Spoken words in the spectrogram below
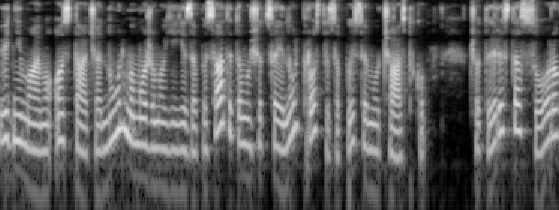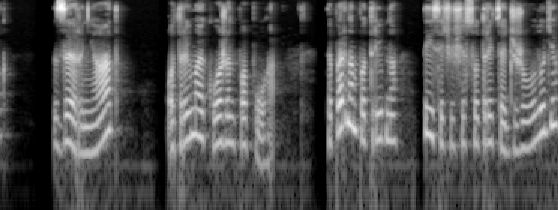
Віднімаємо остача 0. Ми можемо її записати, тому що цей 0 просто записуємо частку. 440 зернят отримає кожен папуга. Тепер нам потрібно 1630 жолудів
